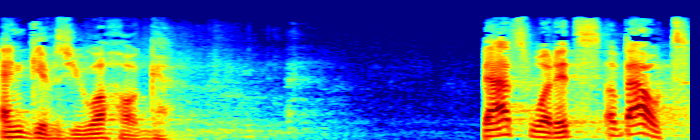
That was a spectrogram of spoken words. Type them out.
and gives you a hug. That's what it's about.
